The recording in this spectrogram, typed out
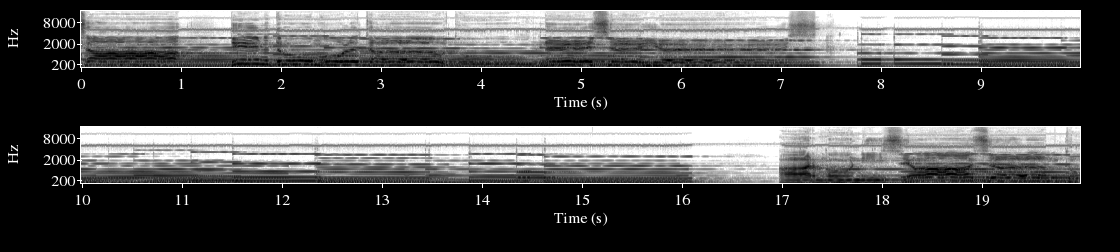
ființa din drumul tău dumnezeiesc. Armonizează-mi tu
